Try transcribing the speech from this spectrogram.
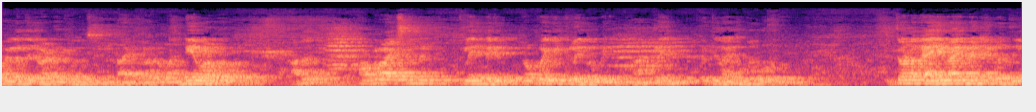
കൊല്ലത്തിലും ഇടയ്ക്ക് വെച്ചിട്ടുണ്ടായിട്ടുള്ള ഒരു വന്യമരണം അത് മോട്ടോർ ആക്സിഡന്റ് ക്ലെയിം വരും. ഒപ്പം ഈ ക്ലെയിം വരും. ആ ക്ലെയിം ഇത്തവണ കാര്യമായ പറ്റുമ്പത്തിൽ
